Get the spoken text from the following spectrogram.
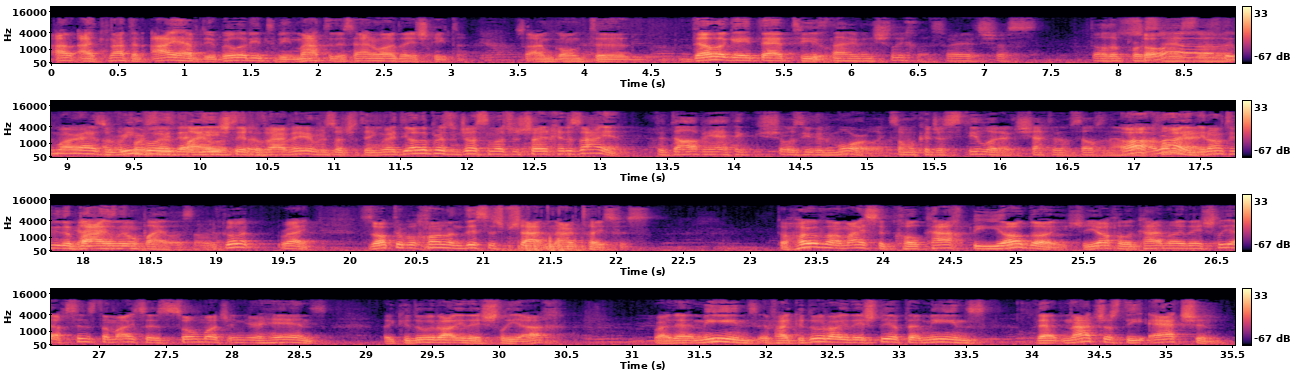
I, it's not that I have the ability to be mat to this animal shchita. So I'm going to delegate that to you. It's not even shlichus, right? It's just the other person so, has uh, the Gemara has a reboy that Yeshlich of for such a thing, right? The other person just as much as Shaykh as I am. The Dabi, I think, shows even more. Like someone could just steal it and it themselves and have Oh, right. You don't have to be the, the violent. No bias on it. Good, right. Zokter B'chonon, this is Pshat in our Taisvis. The Hoyva Maisa Kol Kach Biyodoi Sheyachal L'Kaim Shliach, since the Maisa is so much in your hands But you could do it al yidei shliach, right? That means if I could do it al yidei shliach, that means that not just the action,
